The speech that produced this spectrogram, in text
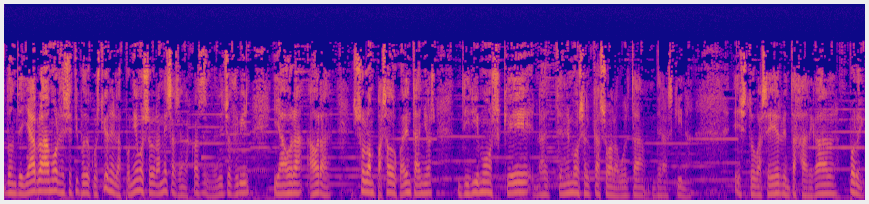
donde ya hablábamos de ese tipo de cuestiones, las poníamos sobre las mesas en las clases de Derecho Civil y ahora, ahora solo han pasado 40 años, diríamos que tenemos el caso a la vuelta de la esquina. Esto va a ser ventaja legal por hoy.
